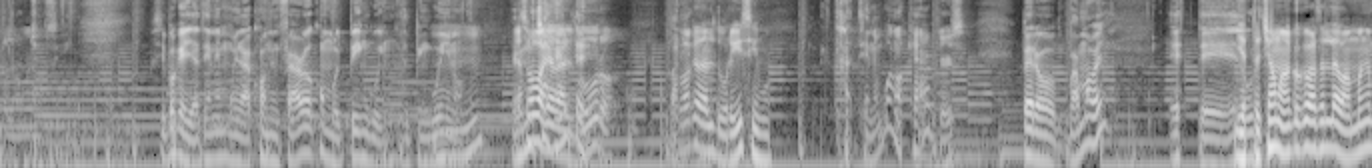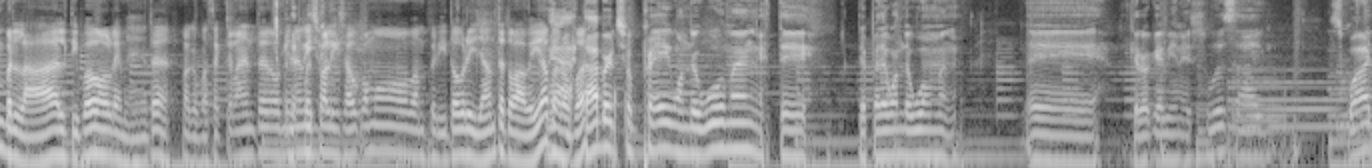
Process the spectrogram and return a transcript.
por lo menos. Sí. Sí, porque ya tienen, mira, Colin Farrell como el pingüino, el pingüino. Eso va a quedar gente. duro. Eso va a quedar durísimo. Tienen buenos characters. Pero vamos a ver. Este. Y este chamaco que va a ser de Batman, en verdad, el tipo le mete. Lo que pasa es que la gente lo tiene Después- visualizado como vampirito brillante todavía, mira, pero pues. está Birds of Prey, Wonder Woman. Este. Después de Wonder Woman. eh, creo que viene Suicide Squad.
